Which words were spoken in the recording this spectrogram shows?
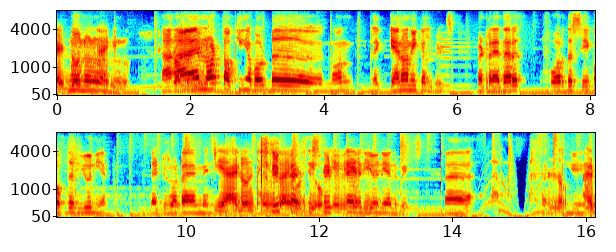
i don't No, no, no, I, no. I, am not talking about the non like canonical bits, but rather for the sake of the reunion. That is what I am mentioning. yeah i don't think so i would be okay with scripted that either. reunion bits. Uh, no I,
